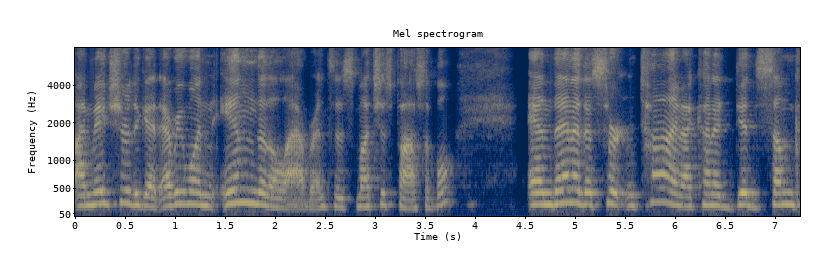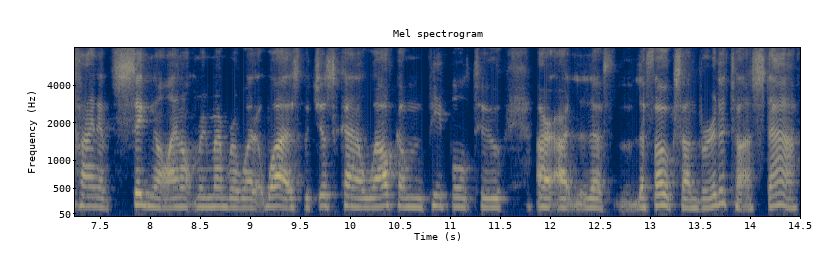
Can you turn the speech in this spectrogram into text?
I made sure to get everyone into the labyrinth as much as possible and then at a certain time i kind of did some kind of signal i don't remember what it was but just kind of welcome people to our, our, the, the folks on veritas staff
